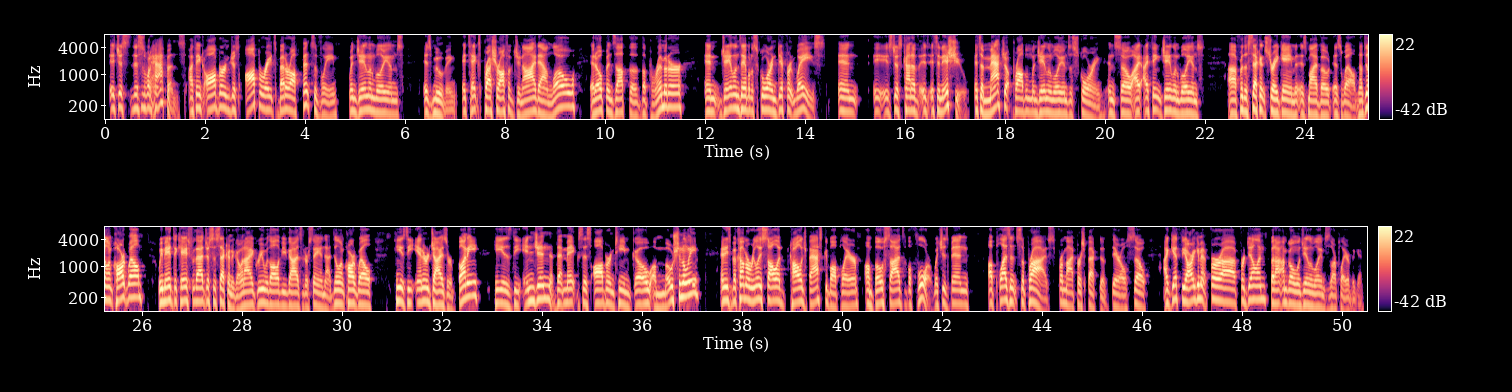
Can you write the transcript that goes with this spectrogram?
It just this is what happens. I think Auburn just operates better offensively when Jaylin Williams is moving. It takes pressure off of Johni down low. It opens up the the perimeter, and Jaylin's able to score in different ways. And it's just kind of it's an issue. It's a matchup problem when Jaylin Williams is scoring, and so I, I think Jaylin Williams uh, for the second straight game is my vote as well. Now Dylan Cardwell, we made the case for that just a second ago, and I agree with all of you guys that are saying that Dylan Cardwell, he is the Energizer Bunny. He is the engine that makes this Auburn team go emotionally. And he's become a really solid college basketball player on both sides of the floor, which has been a pleasant surprise from my perspective, Darrell. So I get the argument for uh, for Dylan, but I, am going with Jaylin Williams as our player of the game.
